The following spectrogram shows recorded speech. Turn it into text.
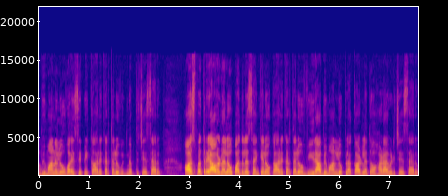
అభిమానులు వైసీపీ కార్యకర్తలు విజ్ఞప్తి చేశారు. ఆసుపత్రి ఆవరణలో పదుల సంఖ్యలో కార్యకర్తలు వీరాభిమానులు ప్లకార్డులతో హడావిడి చేశారు.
